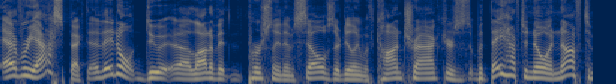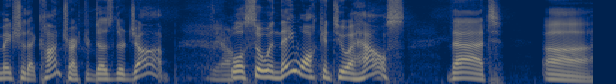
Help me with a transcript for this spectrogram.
every aspect and they don't do a lot of it personally themselves they're dealing with contractors but they have to know enough to make sure that contractor does their job Yeah. well, so when they walk into a house that, uh,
